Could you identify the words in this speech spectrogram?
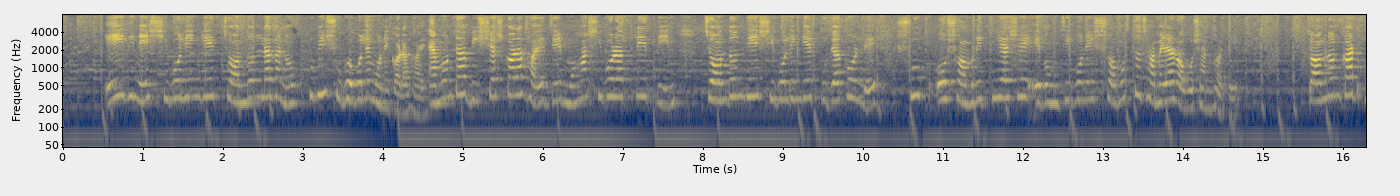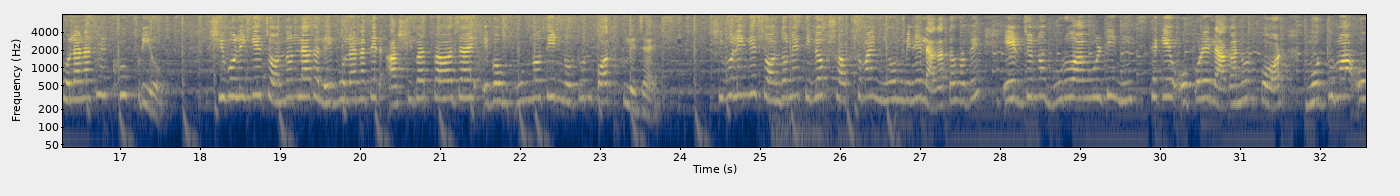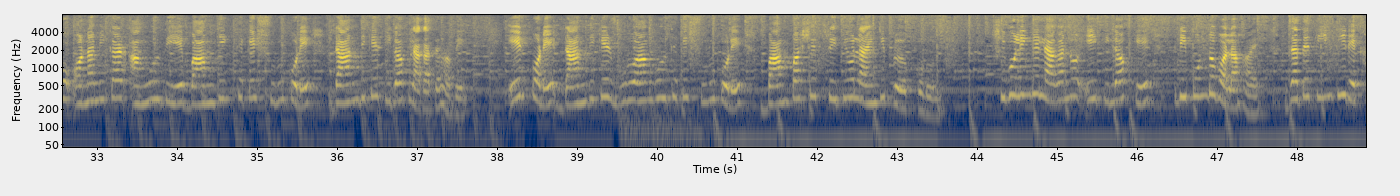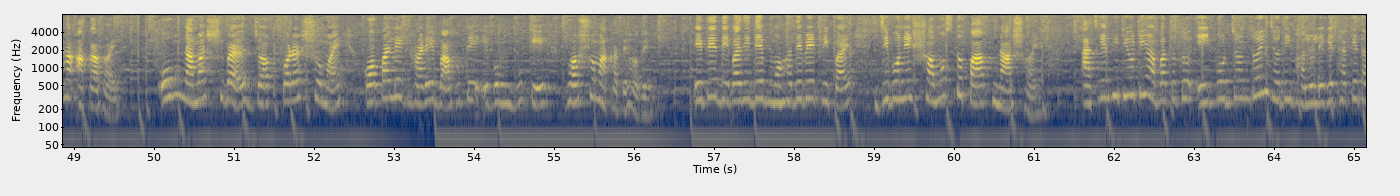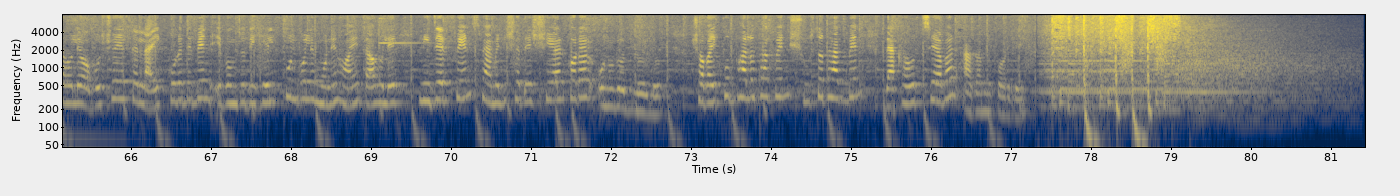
এই দিনে শিবলিঙ্গে চন্দন লাগানো খুবই শুভ বলে মনে করা হয়। এমনটা বিশ্বাস করা হয় যে মহাশিবরাত্রির দিন চন্দন দিয়ে শিবলিঙ্গের পূজা করলে সুখ ও সমৃদ্ধি আসে এবং জীবনের সমস্ত ঝামেলার অবসান ঘটে। চন্দন কাঠ ভোলানাথের খুব প্রিয়। শিবলিঙ্গে চন্দন লাগালে ভোলানাথের আশীর্বাদ পাওয়া যায় এবং উন্নতির নতুন পথ খুলে যায়। শিবলিঙ্গে চন্দনে তিলক সবসময় নিয়ম মেনে লাগাতে হবে। এর জন্য বুড়ো আঙুলটি নিচ থেকে ওপরে লাগানোর পর মধ্যমা ও অনামিকার আঙুল দিয়ে বাম দিক থেকে শুরু করে ডান দিকে তিলক লাগাতে হবে। এরপরে ডান দিকের বুড়ো আঙুল থেকে শুরু করে বাম পাশের তৃতীয় লাইনটি প্রয়োগ করুন। শিবলিঙ্গে লাগানো এই তিলককে ত্রিপুণ্ড বলা হয়, যাতে তিনটি রেখা আঁকা হয়। ওং নামাজ শিবায় জপ করার সময় কপালে ঘাড়ে বাহুতে এবং বুকে ভস্য মাখাতে হবে। এতে দেবাদিদেব মহাদেবের কৃপায় জীবনের সমস্ত পাপ নাশ হয়। আজকের ভিডিওটি আপাতত এই পর্যন্তই। যদি ভালো লেগে থাকে তাহলে অবশ্যই একটা লাইক করে দেবেন এবং যদি হেল্পফুল বলে মনে হয় তাহলে নিজের ফ্রেন্ডস ফ্যামিলির সাথে শেয়ার করার অনুরোধ রইল। সবাই খুব ভালো থাকবেন, সুস্থ থাকবেন। দেখা হচ্ছে আবার আগামী পর্বে।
